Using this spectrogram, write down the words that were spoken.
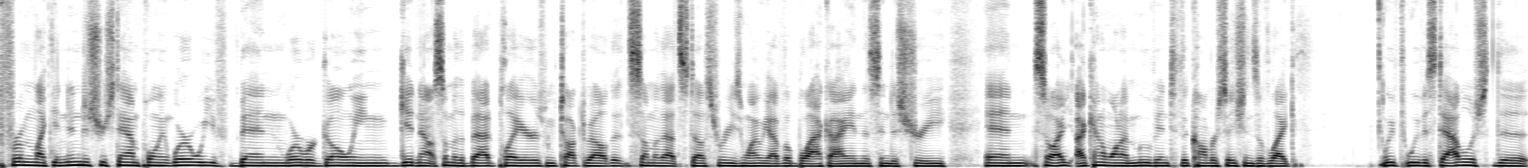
from like an industry standpoint, where we've been, where we're going, getting out some of the bad players. We've talked about that some of that stuff's the reason why we have a black eye in this industry. And so I, I kind of want to move into the conversations of like, we've we've established the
